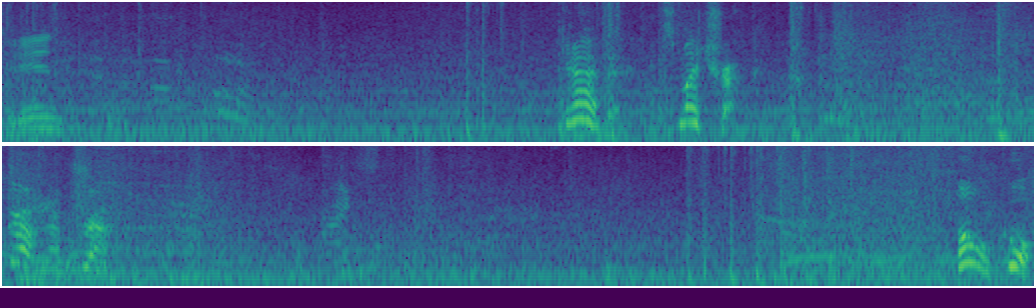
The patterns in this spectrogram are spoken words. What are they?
Get in. Get out of there. It's my truck. Get off my truck. Oh, cool.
